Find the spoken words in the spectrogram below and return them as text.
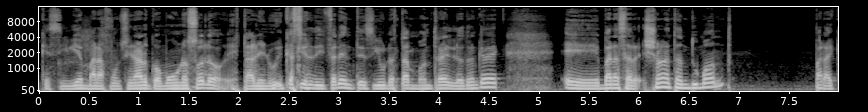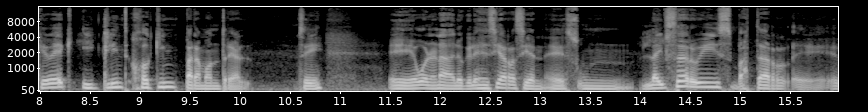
que si bien van a funcionar como uno solo, están en ubicaciones diferentes y uno está en Montreal y el otro en Quebec, eh, van a ser Jonathan Dumont para Quebec y Clint Hawking para Montreal. ¿sí? Eh, bueno, nada, lo que les decía recién es un live service, va a estar, eh,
